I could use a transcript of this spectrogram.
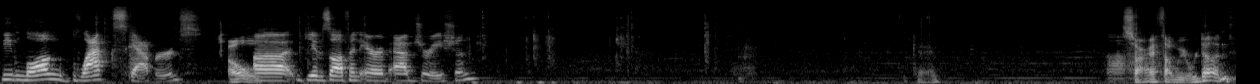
the long black scabbard Oh. uh gives off an air of abjuration. Okay. Uh, Sorry, I thought we were done.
